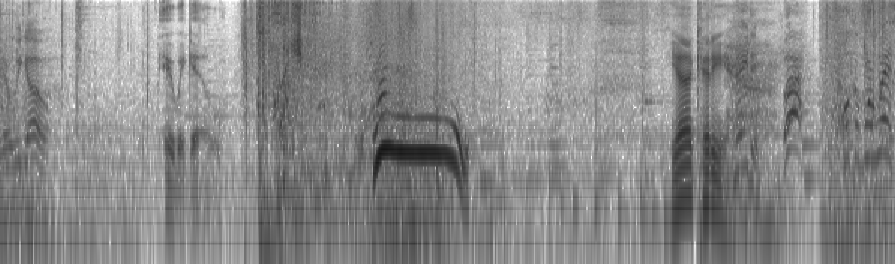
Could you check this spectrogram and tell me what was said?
Here we go. Here we go. Woo! Yeah, kitty. Made it. Ah! Look up we're with.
